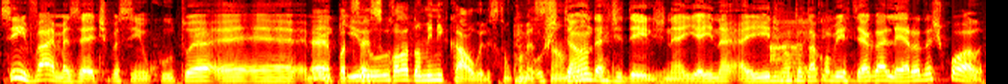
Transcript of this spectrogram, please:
Sim, vai, mas é tipo assim, o culto é. É, é, é É, pode que ser a o, escola dominical, eles estão o começando. standard deles, né? E aí, né, aí eles vão Ah, tentar entendi. converter a galera da escola.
